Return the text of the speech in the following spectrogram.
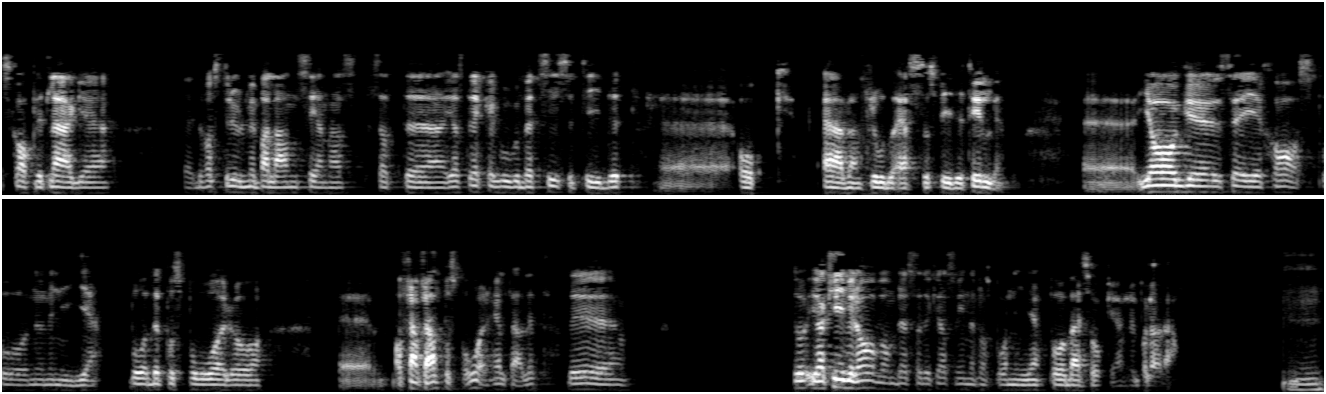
skapligt läge. Eh, det var strul med balans senast. Så att eh, jag sträckar Google Bet Sisu tidigt. Eh, och även Frodo S och Speedy Tilly. Eh, jag eh, säger chas på nummer nio. Både på spår och eh, och framförallt på spår, helt ärligt. Det, jag kliver av om Bressa de vinner från spår 9 på Bergsåker nu på lördag. Mm.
